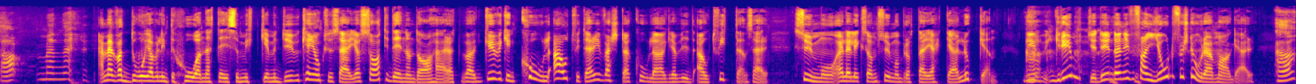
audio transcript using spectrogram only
Ja, men... Ja, men vadå, jag väl inte hånat dig så mycket. Men du kan ju också säga, jag sa till dig någon dag här att bara, gud vilken cool outfit. Det här är ju värsta coola gravid-outfiten. Så här, sumo, eller liksom sumobrottarjacka-looken. Det är ju grymt ju. Det- Den är för fan gjord för stora magar. Ja.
